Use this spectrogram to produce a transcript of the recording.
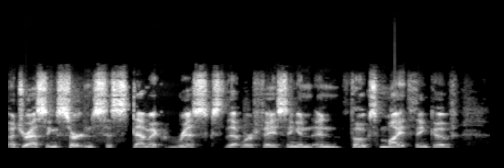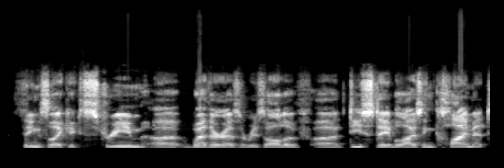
addressing certain systemic risks that we're facing. And, and folks might think of things like extreme uh, weather as a result of uh, destabilizing climate.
